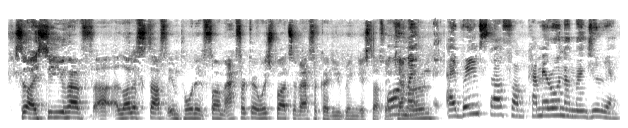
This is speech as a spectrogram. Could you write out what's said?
So I see you have uh, a lot of stuff imported from Africa. Which parts of Africa do you bring your stuff in? Oh, Cameroon. My, I bring stuff from Cameroon and Nigeria.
